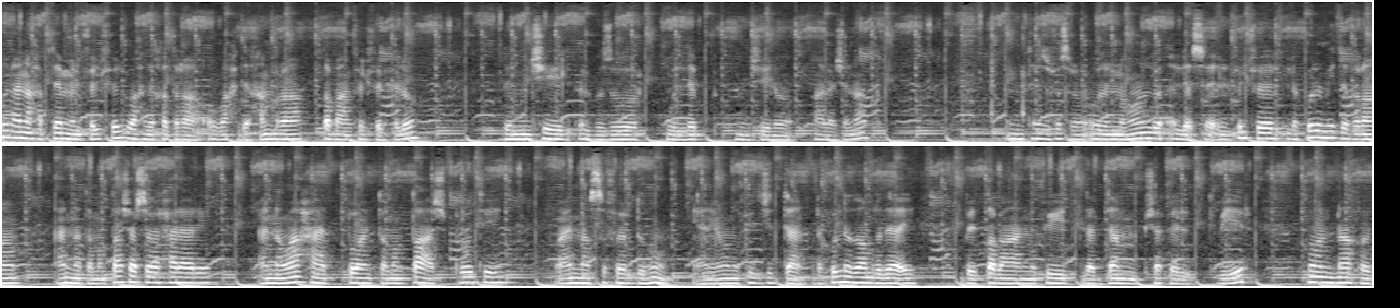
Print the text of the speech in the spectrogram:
هون عنا حبتين من الفلفل واحدة خضراء وواحدة حمراء. طبعا فلفل حلو. بنشيل البذور واللب بنشيله على جنب. ننتهز الفسرة بنقول إنه هون الفلفل لكل مية غرام. عنا تمنتاشر سعر حراري. عنا واحد بوينت تمنتاش بروتين. وعنا صفر دهون. يعني هو مفيد جدا لكل نظام غذائي. طبعا مفيد للدم بشكل كبير. هون بناخد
